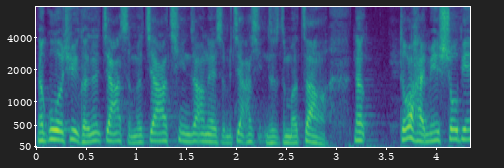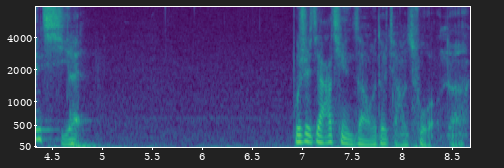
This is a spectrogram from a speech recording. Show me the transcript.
那过去可能加什么加庆藏那什么加庆什么藏啊，那都还没收编齐嘞。不是加庆藏，我都讲错了，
